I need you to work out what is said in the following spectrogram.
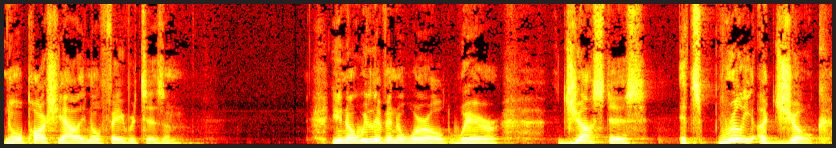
No partiality, no favoritism. You know, we live in a world where justice, it's really a joke.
